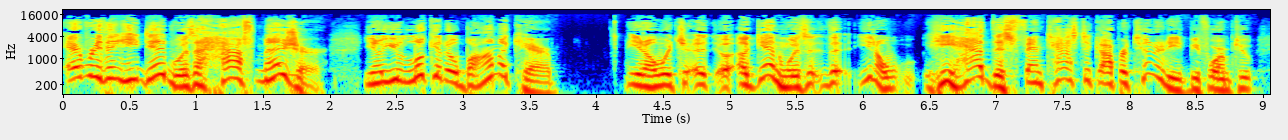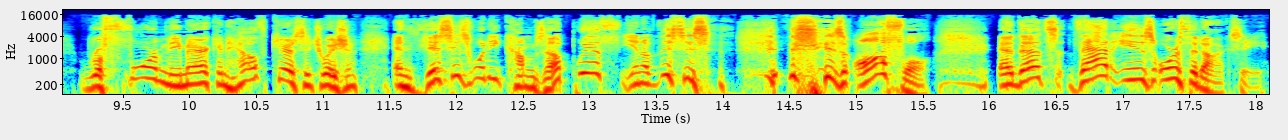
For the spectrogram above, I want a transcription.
Everything he did was a half measure. You know, you look at Obamacare you know, which uh, again was, the, you know, he had this fantastic opportunity before him to reform the American healthcare situation. And this is what he comes up with. You know, this is, this is awful. And that's, that is orthodoxy.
